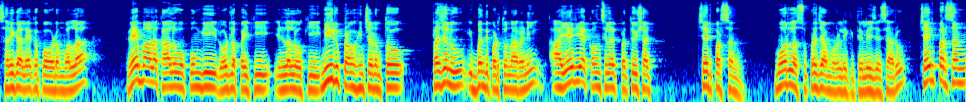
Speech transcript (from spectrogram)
సరిగా లేకపోవడం వల్ల రేబాల కాలువ పొంగి రోడ్లపైకి ఇళ్ళలోకి నీరు ప్రవహించడంతో ప్రజలు ఇబ్బంది పడుతున్నారని ఆ area councillor Pratyusha chairperson Morla Supraja మురళికి తెలియజేశారు. చైర్పర్సన్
